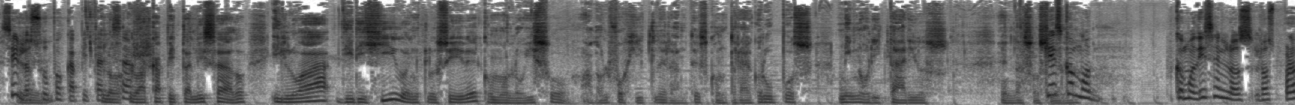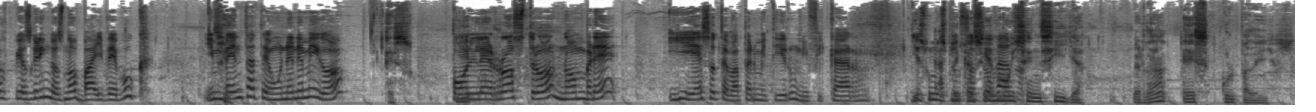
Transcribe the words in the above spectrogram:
Sí, lo eh, supo capitalizar. Lo, ha capitalizado y lo ha dirigido inclusive, como lo hizo Adolfo Hitler antes, contra grupos minoritarios en la sociedad. Que es como, como dicen los, los propios gringos, ¿no? By the book. Invéntate un enemigo. Eso. Ponle rostro, nombre y eso te va a permitir unificar. Y es una explicación muy sencilla, ¿verdad? Es culpa de ellos.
